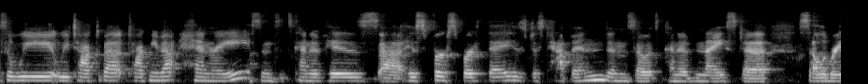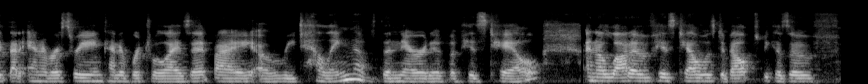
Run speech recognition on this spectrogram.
So we we talked about talking about Henry since it's kind of his uh, his first birthday has just happened, and so it's kind of nice to celebrate that anniversary and kind of ritualize it by a retelling of the narrative of his tale. And a lot of his tale was developed because of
